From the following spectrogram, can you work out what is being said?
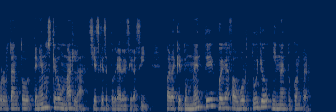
Por lo tanto, tenemos que domarla, si es que se podría decir así, para que tu mente juegue a favor tuyo y no en tu contra.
